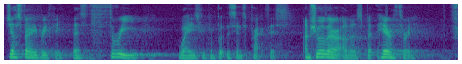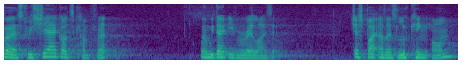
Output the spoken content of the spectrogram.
Just very briefly, there's three ways we can put this into practice. I'm sure there are others, but here are three. First, we share God's comfort when we don't even realize it, just by others looking on.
